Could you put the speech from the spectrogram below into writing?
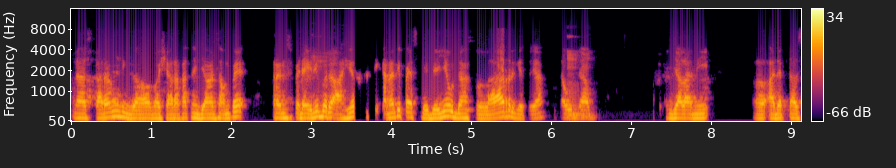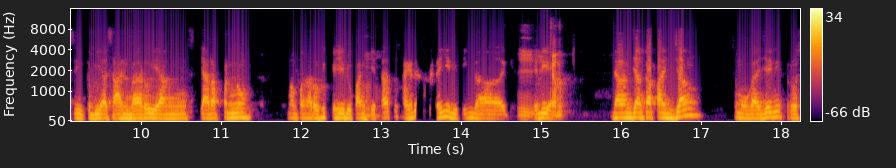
nah sekarang tinggal masyarakatnya jangan sampai tren sepeda ini berakhir ketika nanti PSBB-nya udah kelar gitu ya kita udah Hmm. menjalani eh, adaptasi kebiasaan baru yang secara penuh mempengaruhi kehidupan Hmm. kita terus akhirnya sepedanya ditinggal gitu. Iya, Jadi ya, karena dalam jangka panjang semoga aja ini terus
